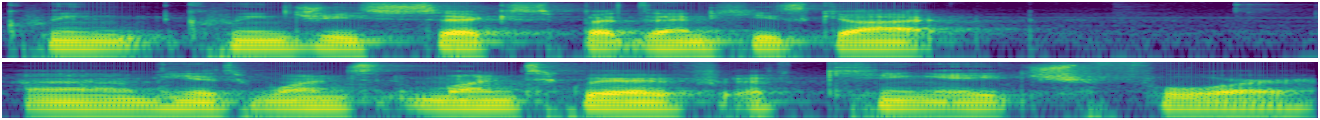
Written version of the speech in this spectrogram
Queen, queen g6, but then he's got, um, he has one, one square of, of king h4.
